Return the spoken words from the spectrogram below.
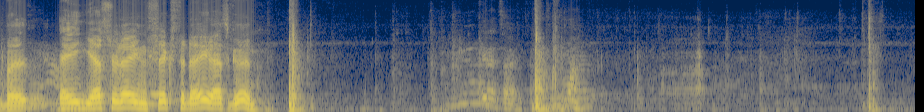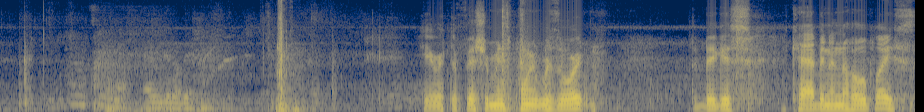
But eight yesterday and six today, that's good. Get inside. Come on. Here at the Fisherman's Point Resort, the biggest cabin in the whole place.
